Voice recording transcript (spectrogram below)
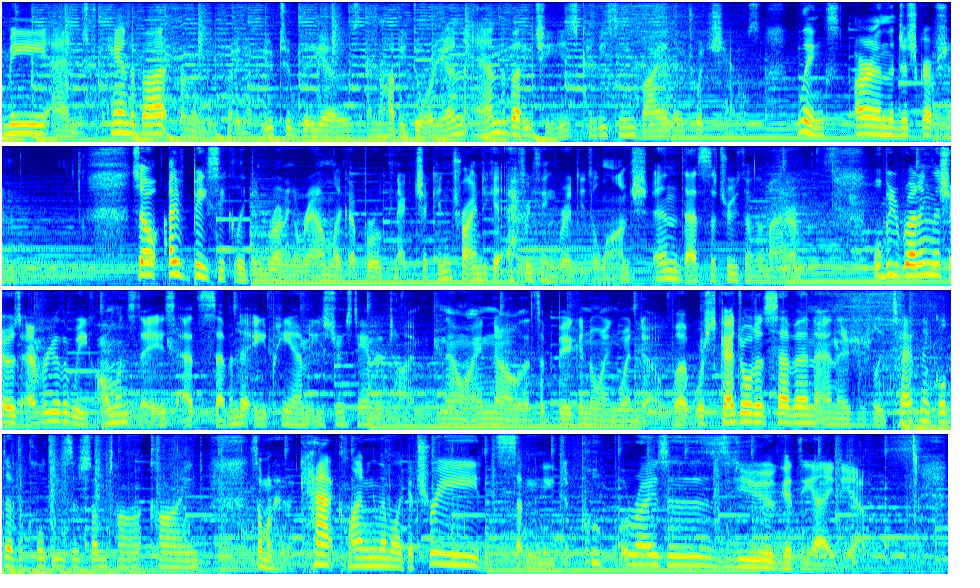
Me and Mr. Panda Butt are going to be putting up YouTube videos, and the hubby Dorian and the Buddy Cheese can be seen via their Twitch channels. Links are in the description. So I've basically been running around like a broke neck chicken trying to get everything ready to launch, and that's the truth of the matter. We'll be running the shows every other week on Wednesdays at 7 to 8 p.m. Eastern Standard Time. Now I know that's a big annoying window, but we're scheduled at 7 and there's usually technical difficulties of some kind. Someone has a cat climbing them like a tree, and suddenly to poop arises. You get the idea.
